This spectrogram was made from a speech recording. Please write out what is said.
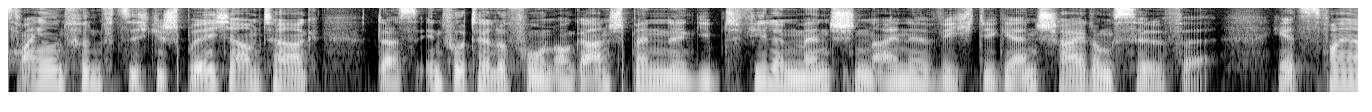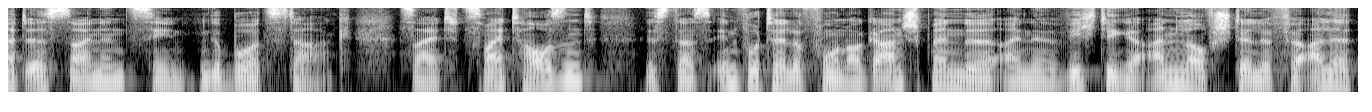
52 Gespräche am Tag. Das Infotelefon Organspende gibt vielen Menschen eine wichtige Entscheidungshilfe. Jetzt feiert es seinen 10. Geburtstag. Seit 2000 ist das Infotelefon Organspende eine wichtige Anlaufstelle für alle,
